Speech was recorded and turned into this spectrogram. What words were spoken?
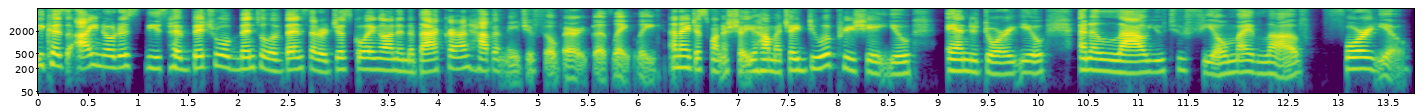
because I noticed these habitual mental events that are just going on in the background haven't made you feel very good lately. And I just want to show you how much I do appreciate you and adore you and allow you to feel my love for you.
